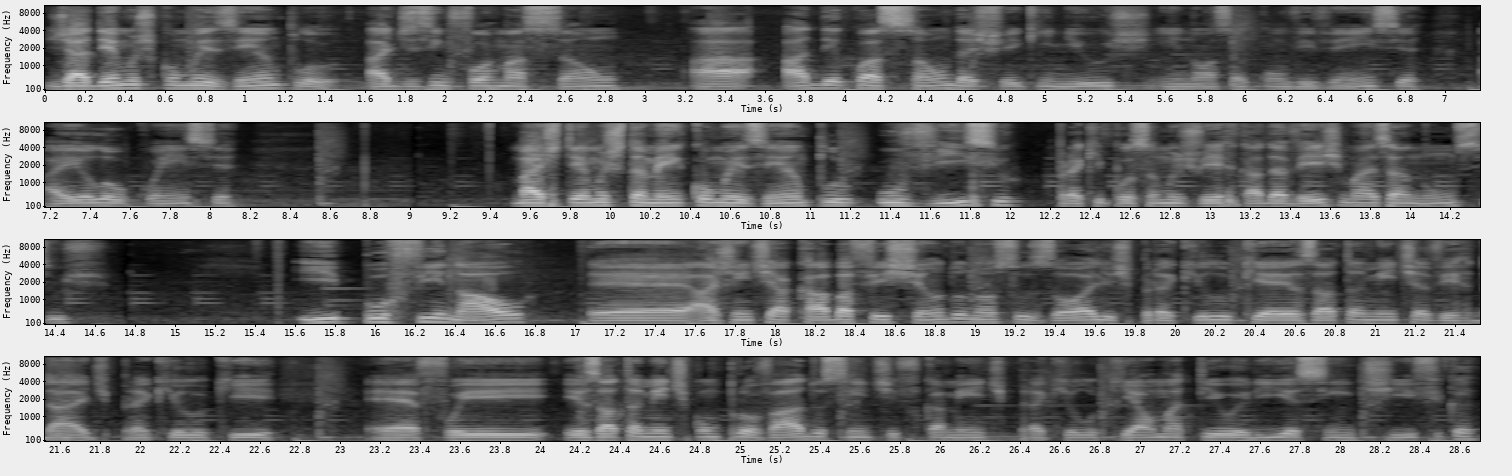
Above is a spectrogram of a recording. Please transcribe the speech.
Já demos como exemplo a desinformação, a adequação das fake news em nossa convivência, a eloquência mas temos também como exemplo o vício, para que possamos ver cada vez mais anúncios. E por final, é, a gente acaba fechando nossos olhos para aquilo que é exatamente a verdade, para aquilo que é, foi exatamente comprovado cientificamente, para aquilo que é uma teoria científica,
